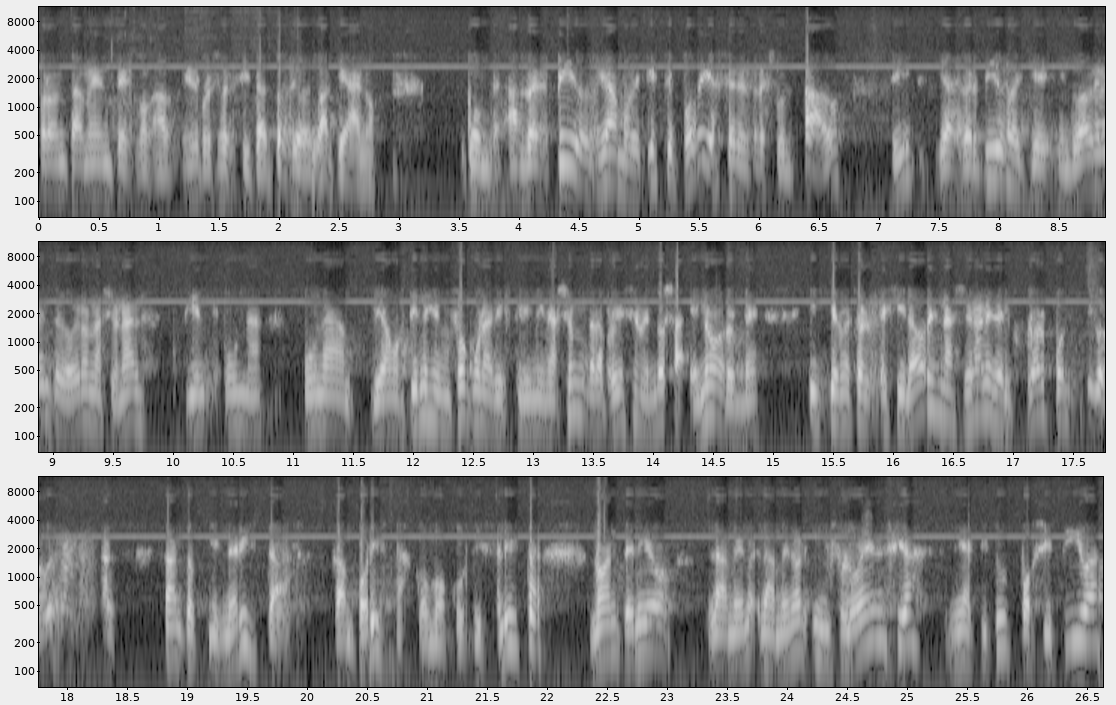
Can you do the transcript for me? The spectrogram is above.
prontamente el proceso licitatorio del vaqueano. Advertido, digamos, de que este podría ser el resultado, ¿sí? y advertido de que indudablemente el gobierno nacional tiene una, una digamos, tiene en foco una discriminación contra la provincia de Mendoza enorme y que nuestros legisladores nacionales del color político del gobierno nacional, tanto kirchneristas camporistas como justicialistas, no han tenido la, menor influencia ni actitud positiva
